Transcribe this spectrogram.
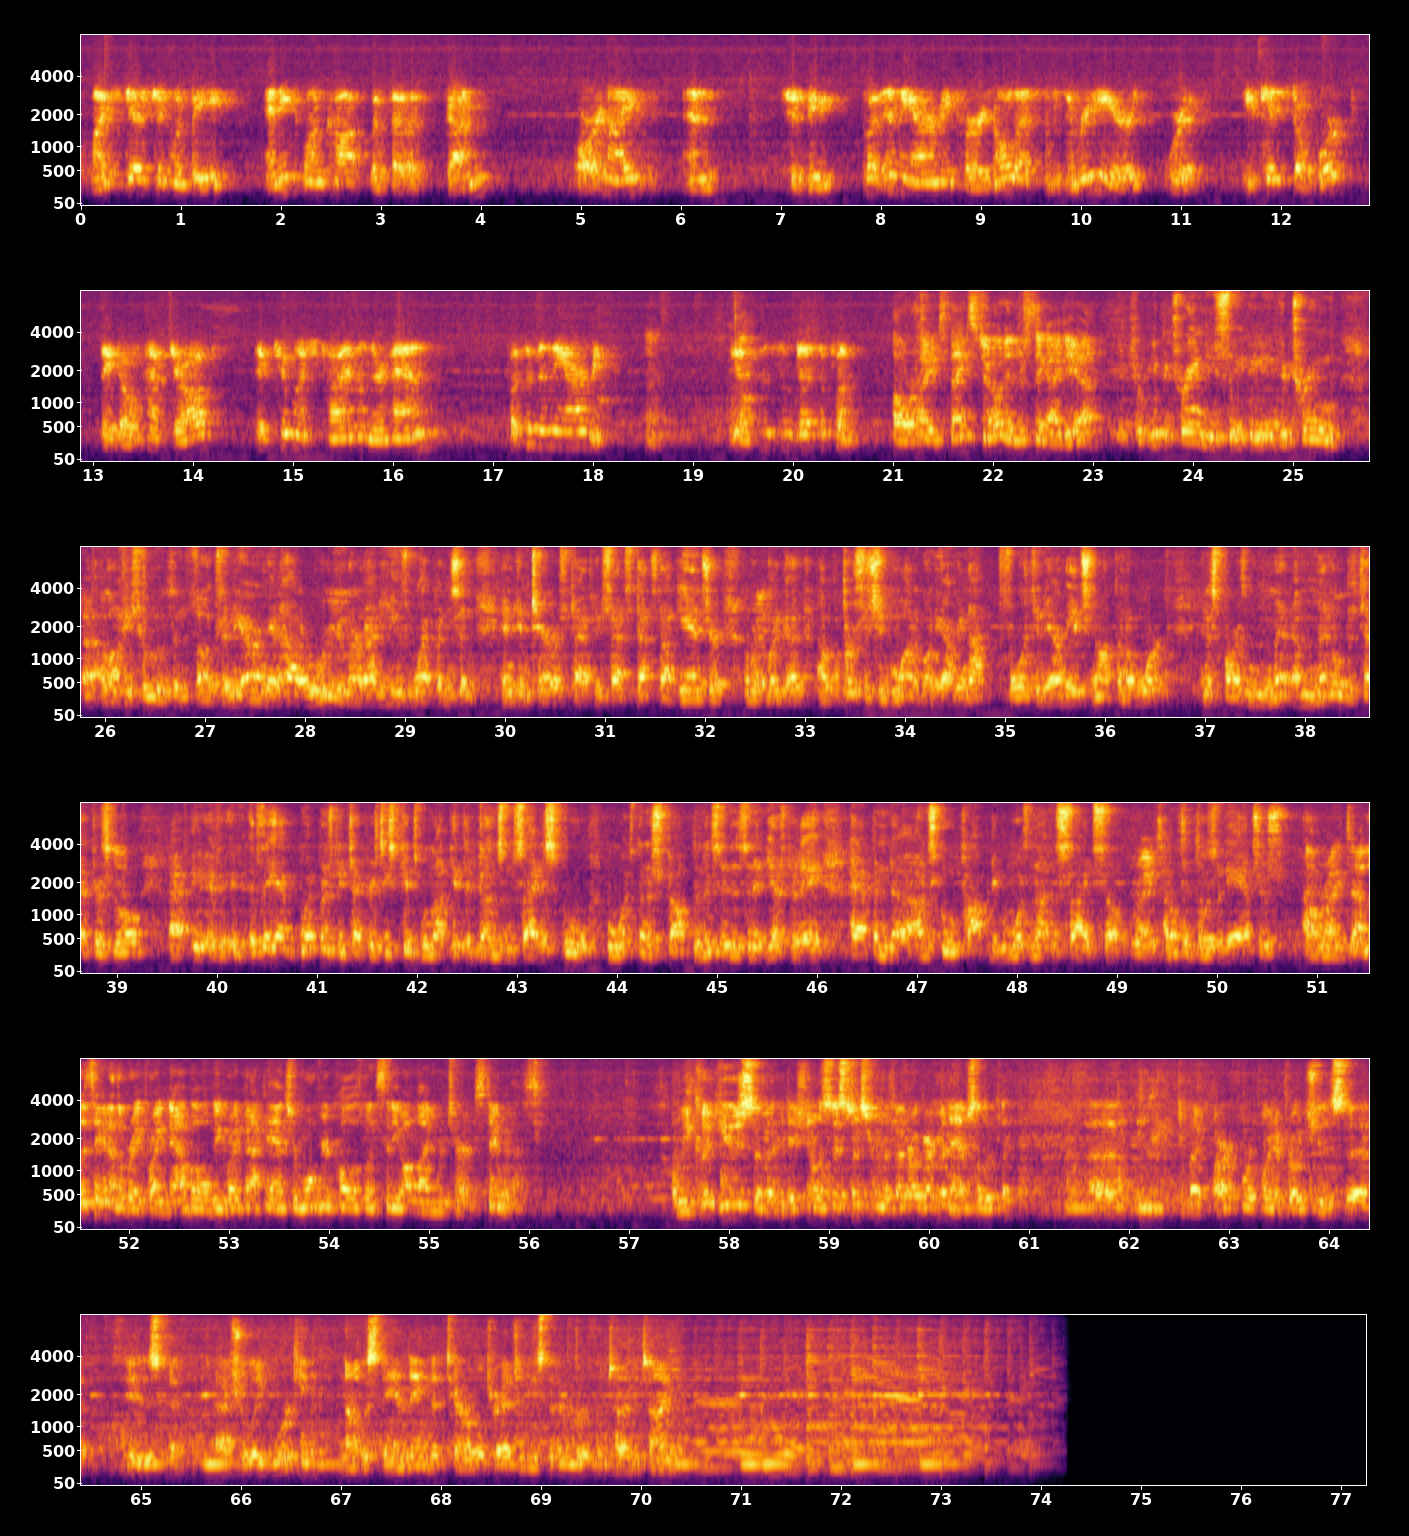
My suggestion would be anyone caught with a gun or a knife and should be put in the army for no less than three years where if these kids don't work, they don't have jobs, they have too much time on their hands, put them in the army. Hmm. Give them some discipline. All right, thanks, Joe. An interesting idea. You can train these, you can, you can train uh, a lot of these hooligans and thugs in the army on how to really learn how to use weapons and, and, and terrorist tactics. That's that's not the answer. Right. A, a person should want to go in the army, not forced in the army. It's not going to work. And as far as uh, metal detectors go, uh, if, if, if they have weapons detectors, these kids will not get the guns inside of school. Well, what's going to stop them? This incident yesterday happened uh, on school property, but was not inside. So Right. I don't think those are the answers. All right, uh, let's take another break right now, but we'll be right back to answer more of your calls when City Online returns. Stay with us. We could use some additional assistance from the federal government, absolutely. Uh, But our four-point approach is, uh, is uh, actually working, notwithstanding the terrible tragedies that occur from time to time.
